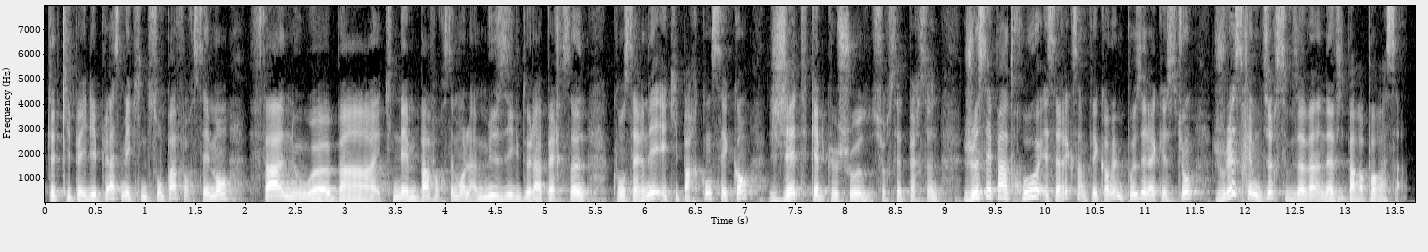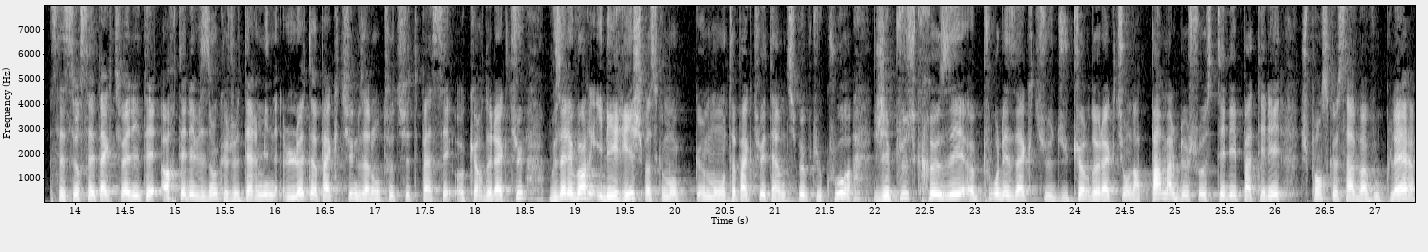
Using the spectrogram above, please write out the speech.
peut-être qui payent les places, mais qui ne sont pas forcément fans ou euh, ben, qui n'aiment pas forcément la musique de la personne concernée et qui par conséquent jettent quelque chose sur cette personne? Je sais pas trop et c'est vrai que ça me fait quand même poser la question. Je vous laisserai me dire si vous avez un avis par rapport à ça. C'est sur cette actualité hors télévision que je termine le top actu. Nous allons tout de suite passer au cœur de l'actu. Vous allez voir, il est riche parce que mon, mon top actu était un petit peu plus court. J'ai plus creusé euh, pour les actus du cœur de l'actu. On a pas mal de choses télé, pas télé. Je pense que ça va vous plaire.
